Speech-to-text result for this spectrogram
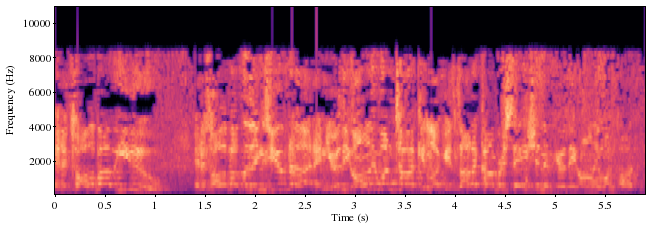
and it's all about you, and it's all about the things you've done, and you're the only one talking. Look, it's not a conversation if you're the only one talking.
